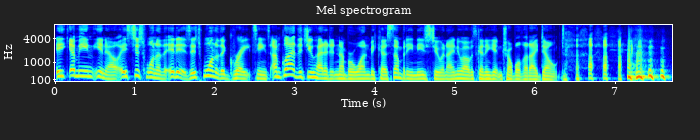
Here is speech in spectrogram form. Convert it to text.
It, I mean, you know, it's just one of the. It is. It's one of the great scenes. I'm glad that you had it at number one because somebody needs to, and I knew I was going to get in trouble that I don't.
